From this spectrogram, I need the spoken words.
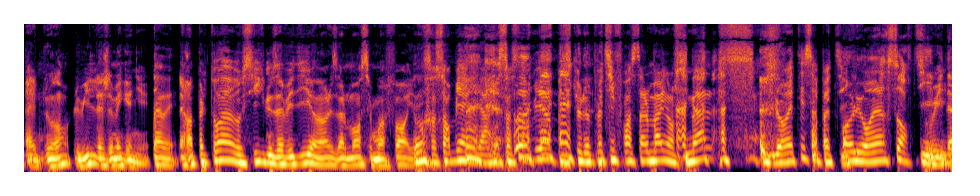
Ben, non, lui, il l'a jamais gagné. Ah ouais. Rappelle-toi aussi qu'il nous avait dit, hein, les Allemands, c'est moins fort. Il Oh. s'en sort bien, il s'en sort bien, puisque le petit France-Allemagne en finale, il aurait été sympathique. On lui aurait ressorti, Oui. évidemment.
